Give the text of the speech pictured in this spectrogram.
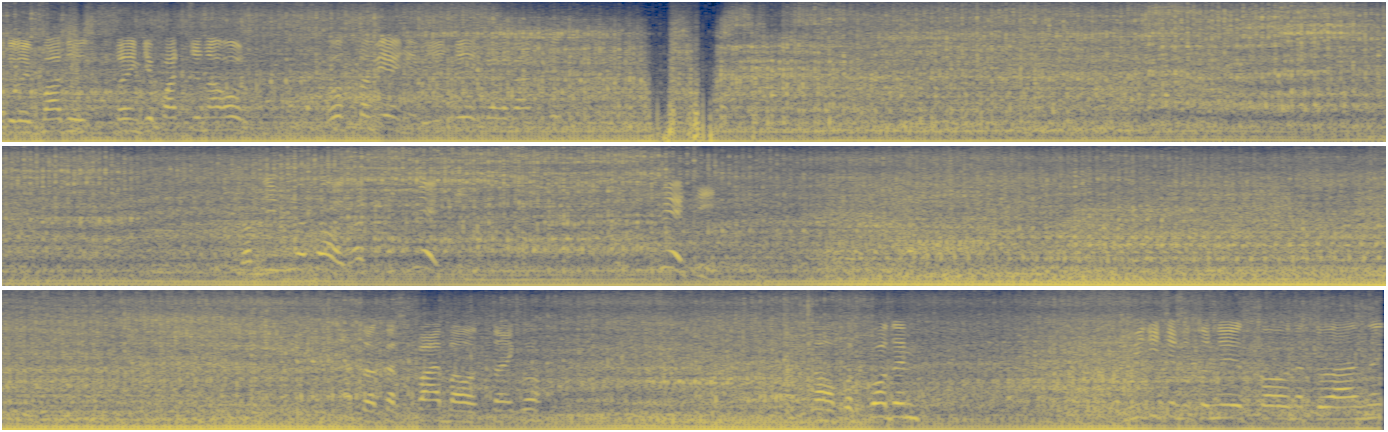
Mamy tutaj padł stęgie, patrzcie na rozstawienie, widzicie jak eleganckie? Prawdziwy metod, aż świeci. Aż świeci. A to jakaś farba od tego. No, pod spodem nie jest kolor naturalny.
